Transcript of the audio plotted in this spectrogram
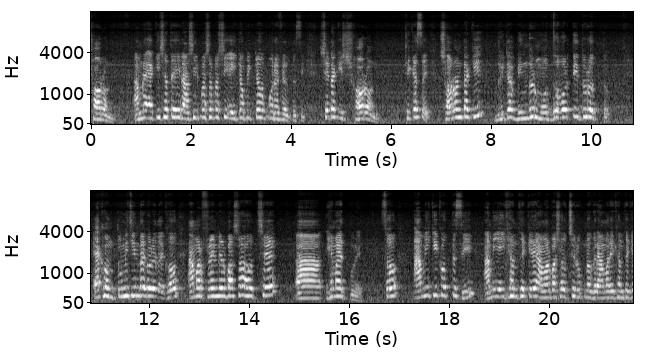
স্মরণ। আমরা একই সাথে এই রাশির পাশাপাশি এই টপিকটাও পড়ে ফেলতেছি। সেটা কি? স্মরণ। ঠিক আছে? স্মরণটা কি? দুইটা বিন্দুর মধ্যবর্তী দূরত্ব। এখন তুমি চিন্তা করে দেখো, আমার ফ্রেন্ডের বাসা হচ্ছে হেমায়েতপুরে। সো আমি কি করতেছি? আমি এইখান থেকে, আমার বাসা হচ্ছে রূপনগরে, আমার এখান থেকে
